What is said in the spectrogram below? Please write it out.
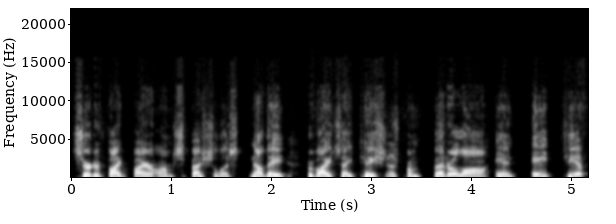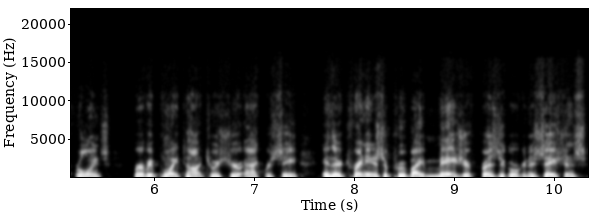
certified firearm specialist. Now, they provide citations from federal law and ATF rulings for every point taught to ensure accuracy, and their training is approved by major forensic organizations,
